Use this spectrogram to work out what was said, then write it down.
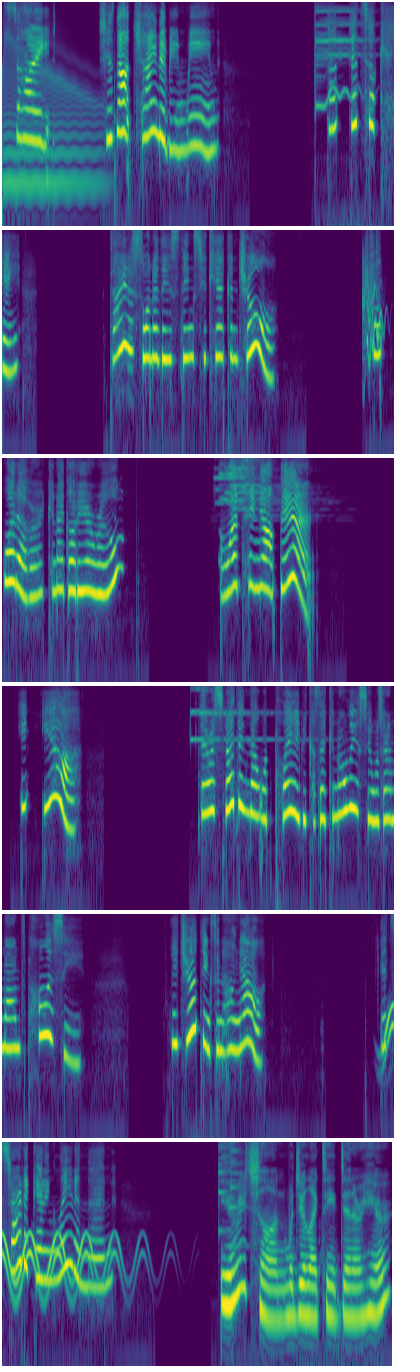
Sorry. She's not trying to be mean. It's okay. Diet is one of these things you can't control. Whatever. Can I go to your room? Let's hang out there. Y yeah. There was nothing that would play because I can only it was her mom's policy. We drew things and hung out. Getting late and then... Yuri-chan, would you like to eat dinner here?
